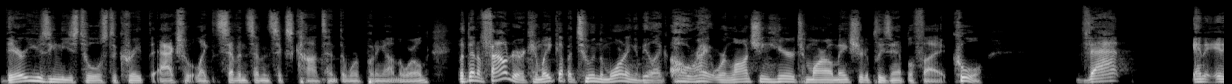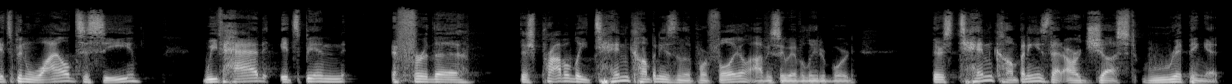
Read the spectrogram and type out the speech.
They're using these tools to create the actual like 776 content that we're putting out in the world. But then a founder can wake up at two in the morning and be like, Oh, right. We're launching here tomorrow. Make sure to please amplify it. Cool. that, and it's been wild to see. We've had, it's been for the, there's probably 10 companies in the portfolio. Obviously we have a leaderboard. There's 10 companies that are just ripping it.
